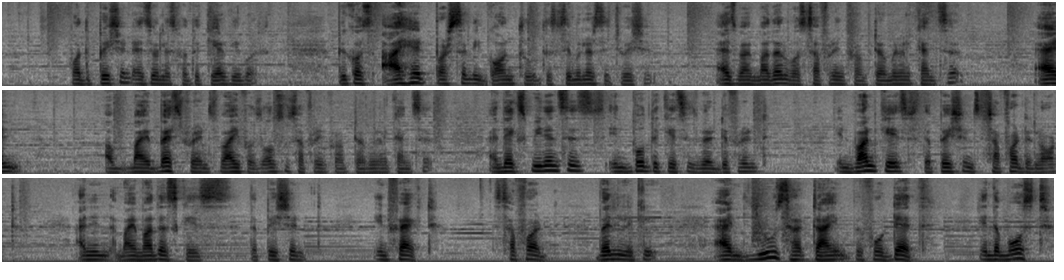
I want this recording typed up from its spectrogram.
for the patient as well as for the caregivers because I had personally gone through the similar situation as my mother was suffering from terminal cancer and uh, my best friend's wife was also suffering from terminal cancer and the experiences in both the cases were different. In one case the patient suffered a lot and in my mother's case the patient in fact suffered very little and used her time before death in the most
